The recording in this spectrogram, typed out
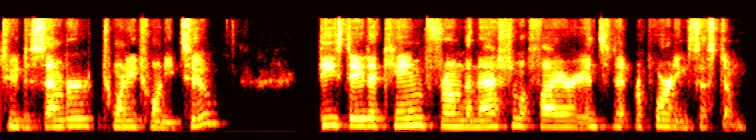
to December 2022. These data came from the National Fire Incident Reporting System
